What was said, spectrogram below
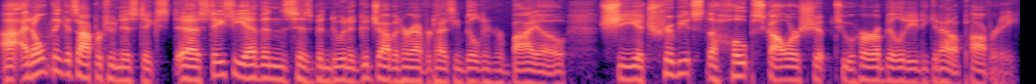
Uh, I don't think it's opportunistic. Uh, Stacey Evans has been doing a good job in her advertising, building her bio. She attributes the Hope Scholarship to her ability to get out of poverty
